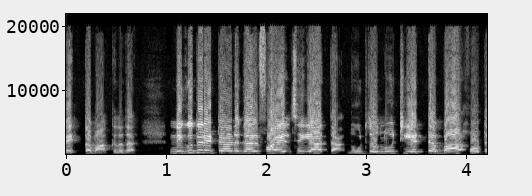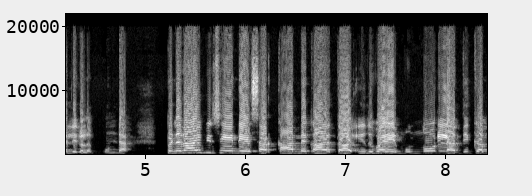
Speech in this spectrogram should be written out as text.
വ്യക്തമാക്കുന്നത്. നികുതി റിട്ടേണുകൾ ഫയൽ ചെയ്യാത്ത നൂറ്റി തൊണ്ണൂറ്റിയെട്ട് ബാർ ഹോട്ടലുകളും ഉണ്ട്. പിണറായി വിജയന്റെ സർക്കാരിന്റെ കാലത്ത് ഇതുവരെ മുന്നൂറിലധികം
